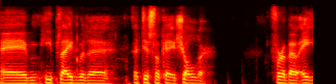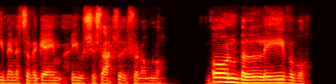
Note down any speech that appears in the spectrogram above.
Um, he played with a, a dislocated shoulder for about 80 minutes of a game, he was just absolutely phenomenal, unbelievable.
